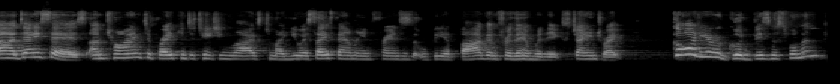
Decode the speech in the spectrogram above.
Uh, Danny says, I'm trying to break into teaching lives to my USA family and friends as it will be a bargain for them with the exchange rate. God, you're a good businesswoman.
